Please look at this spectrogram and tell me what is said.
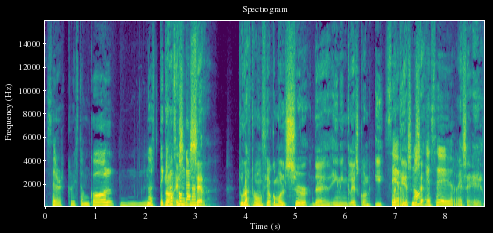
Sir Kristen Cole. Mm, No, ¿Te quedas con ganas? ser. Tú lo has pronunciado como el sir de- en inglés con i. Ser, Aquí es ¿no? ser. SR. SR.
